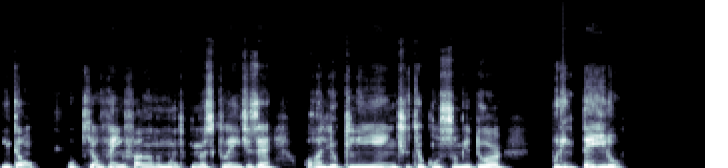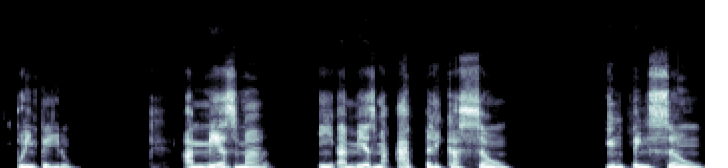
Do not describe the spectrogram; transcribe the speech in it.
Então, o que eu venho falando muito para meus clientes é: olhe o cliente, o teu consumidor, por inteiro. Por inteiro. A mesma, a mesma aplicação, intenção,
